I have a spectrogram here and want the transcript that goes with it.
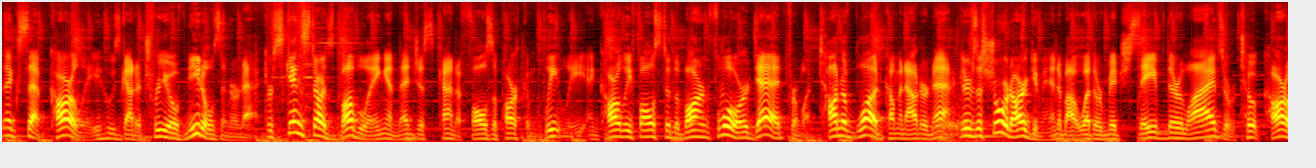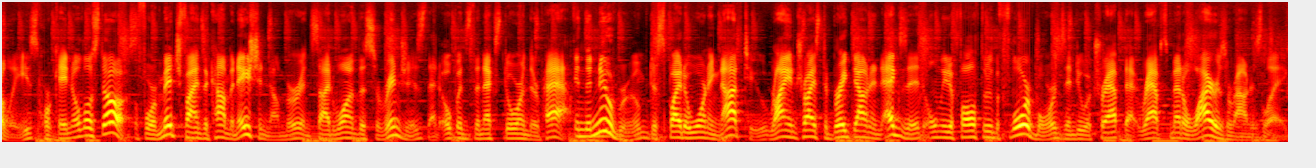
except Carly, who's got a trio of needles in her neck. Her skin starts bubbling and then just kind of falls apart completely, and Carly falls to the barn floor dead from a ton of blood coming out her neck. There's a short argument about whether Mitch saved their lives or took Carly's, porque no los dos, before Mitch finds a combination number inside one of the syringes that opens the next door in their path. In the new room, despite a warning not to, Ryan tries to break down an exit only to fall through the floorboards into a trap that wraps metal wires around his leg.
